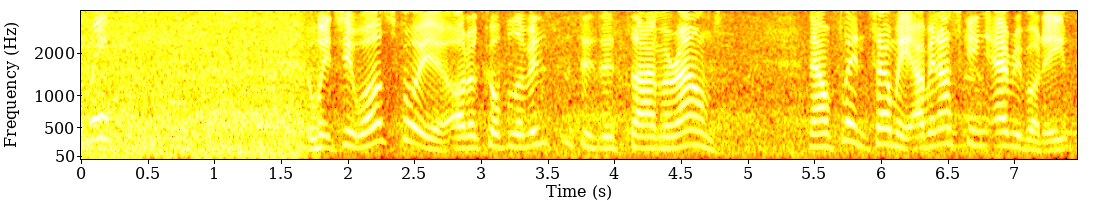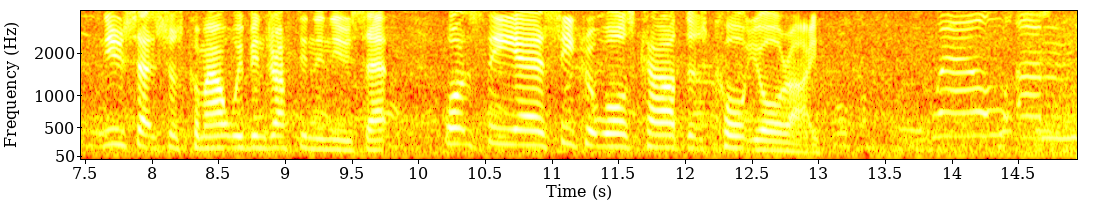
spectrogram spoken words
a win. Which it was for you on a couple of instances this time around. Now, Flint, tell me, I've been asking everybody, new set's just come out, we've been drafting the new set. What's the uh, Secret Wars card that's caught your eye? Well, um,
